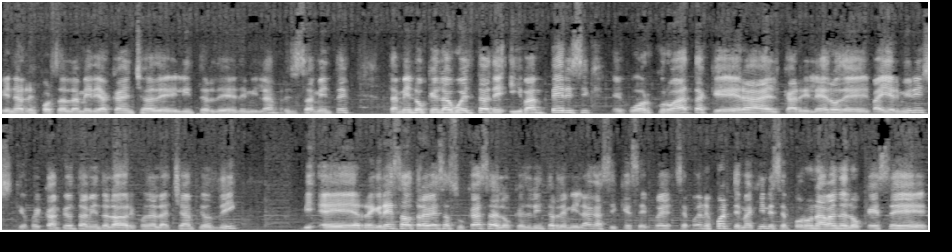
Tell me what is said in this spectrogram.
viene a reforzar la media cancha del Inter de, Milán, precisamente. También lo que es la vuelta de Iván Perisic, el jugador croata que era el carrilero del Bayern Múnich, que fue campeón también de la de la Champions League. eh, regresa otra vez a su casa de lo que es el Inter de Milán, así que se, se pone fuerte. Imagínense, por una banda lo que es eh,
